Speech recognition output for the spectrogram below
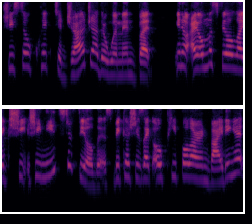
she's so quick to judge other women, but you know i almost feel like she she needs to feel this because she's like oh people are inviting it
